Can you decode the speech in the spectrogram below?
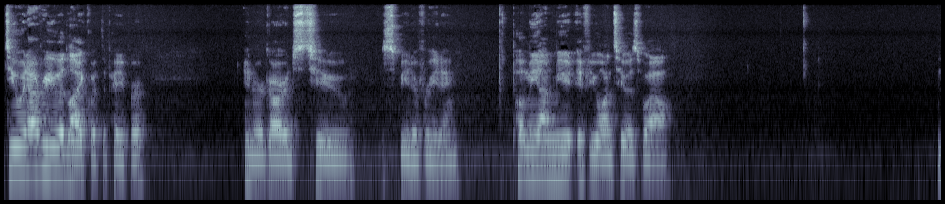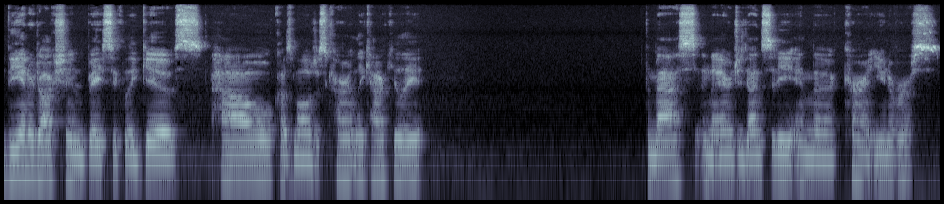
do whatever you would like with the paper in regards to speed of reading. Put me on mute if you want to as well. The introduction basically gives how cosmologists currently calculate the mass and the energy density in the current universe.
